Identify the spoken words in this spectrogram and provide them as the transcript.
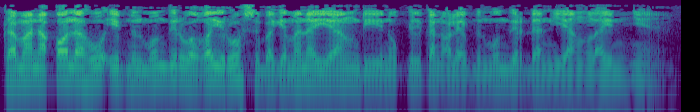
Kama naqalahu Ibnul Mundir wa ghairuh sebagaimana yang dinukilkan oleh Ibnul Mundir dan yang lainnya.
